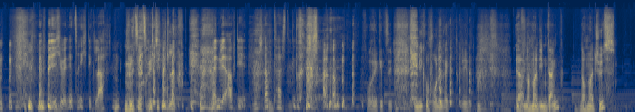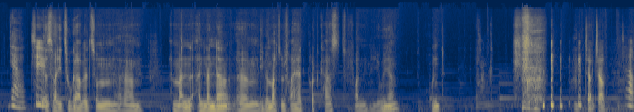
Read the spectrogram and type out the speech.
ich will jetzt richtig lachen. Du willst jetzt richtig lachen? Wenn wir auf die Stopptaste gedrückt haben. Vorher geht's die, die Mikrofone wegdrehen. Ja, nochmal lieben Dank. Nochmal Tschüss. Ja, tschüss. Das war die Zugabe zum ähm, Mann aneinander, ähm, Liebe, Macht und Freiheit Podcast von Julia und Frank. ciao, ciao. Ciao.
